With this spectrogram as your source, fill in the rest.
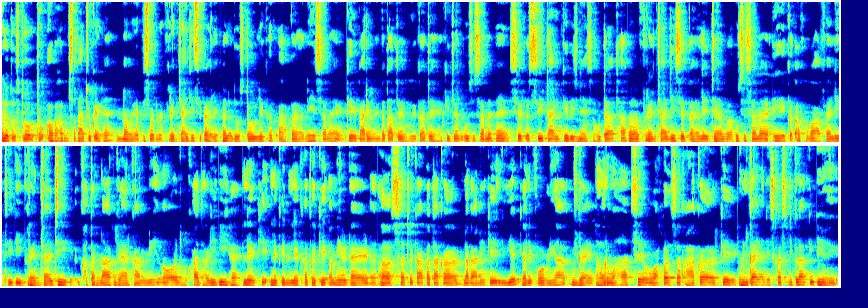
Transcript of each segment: Hello दोस्तों तो अब हम सब आ चुके हैं नवे एपिसोड में फ्रेंचाइजी से पहले। हेलो दोस्तों, लेखक अपने समय के बारे में बताते हुए कहते हैं कि जब उस समय में सिर्फ़ सी टाइप के बिज़नेस होता था फ्रेंचाइजी से पहले जब उस समय एक अफवाह फैली थी कि फ्रेंचाइजी खतरनाक गैर कानूनी और धोखाधड़ी ही है। लेकिन लेकिन लेखक के अमीर डैड सच का पता कर लगाने के लिए कैलिफ़ोर्निया गए और वहाँ से वापस आकर के उनका यह निष्कर्ष निकला कि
